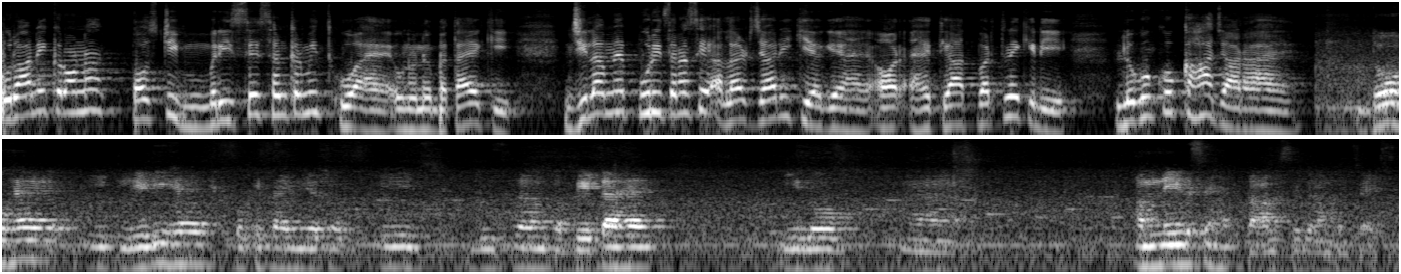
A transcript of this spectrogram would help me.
पुराने कोरोना पॉजिटिव मरीज़ से संक्रमित हुआ है। उन्होंने बताया कि जिला में पूरी तरह से अलर्ट जारी किया गया है और एहतियात बरतने के लिए लोगों को कहा जा रहा है। दो है, एक लेडी है forty five years of age दूसरा उनका बेटा है। ये लोग अमनेर से हैं, ताल से, ग्राम पंचायत से,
